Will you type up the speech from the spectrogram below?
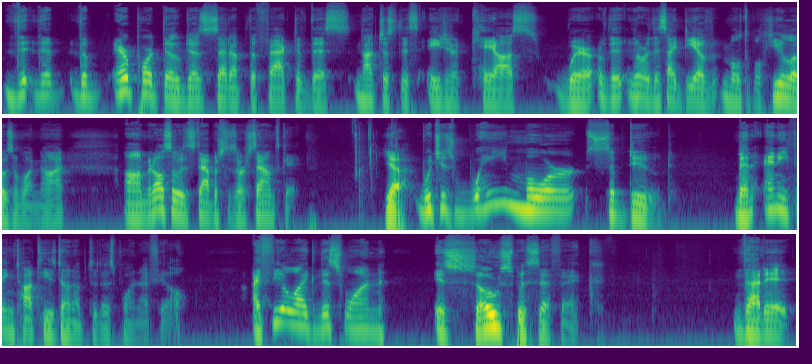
the the the airport though does set up the fact of this not just this agent of chaos where or, the, or this idea of multiple Hulots and whatnot um, it also establishes our soundscape Yeah, which is way more subdued than anything tati's done up to this point i feel. I feel like this one is so specific that it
